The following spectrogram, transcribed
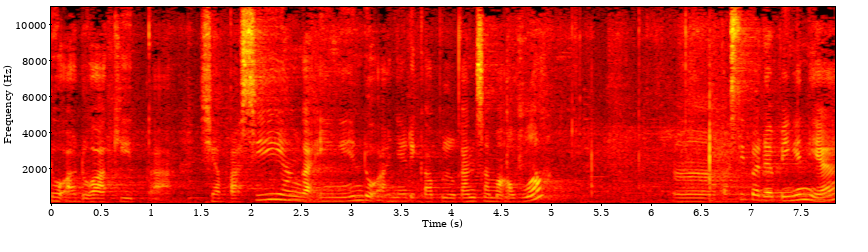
doa-doa kita. Siapa sih yang nggak ingin doanya dikabulkan sama Allah? Nah, pasti pada pingin ya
